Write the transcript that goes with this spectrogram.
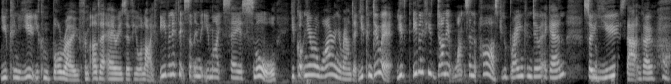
you can you you can borrow from other areas of your life. Even if it's something that you might say is small you've got neural wiring around it. You can do it. You've even if you've done it once in the past your brain can do it again. So yeah. use that and go oh,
